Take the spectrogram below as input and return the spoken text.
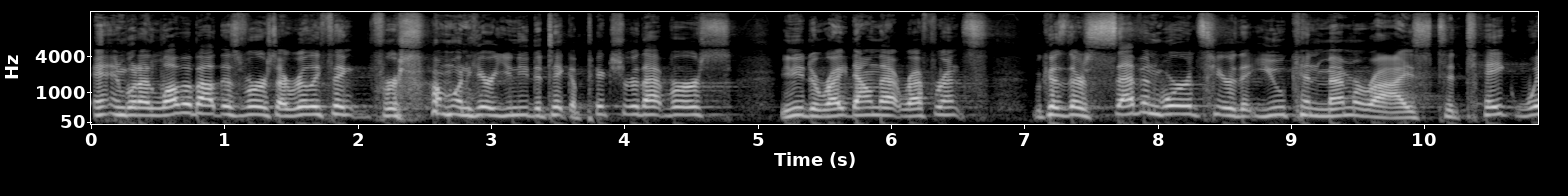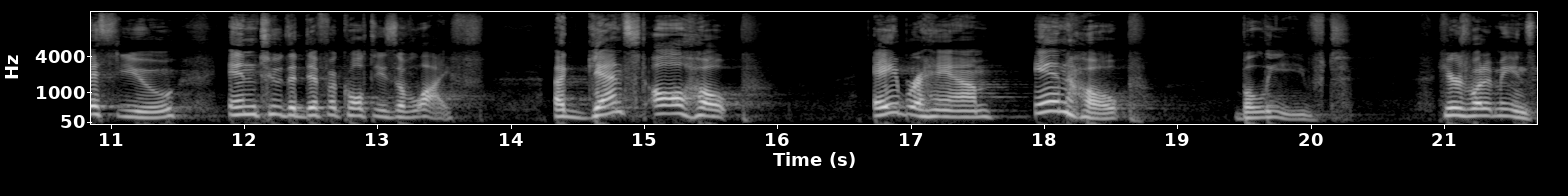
And, what I love about this verse, I really think for someone here, you need to take a picture of that verse. You need to write down that reference because there's seven words here that you can memorize to take with you into the difficulties of life. Against all hope, Abraham, in hope, believed. Here's what it means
